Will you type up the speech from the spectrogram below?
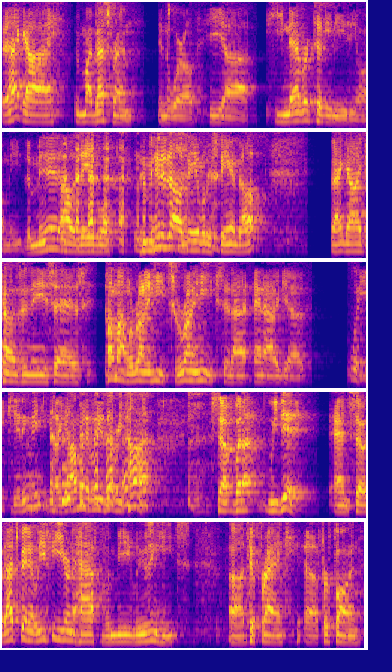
that guy, my best friend in the world, he uh, he never took it easy on me. The minute I was able, the minute I was able to stand up, that guy comes and he says, "Come on, we're running heats. We're running heats." And I and I go, "What are you kidding me? Like I'm going to lose every time." So, but I, we did it, and so that's been at least a year and a half of me losing heats uh, to Frank uh, for fun,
